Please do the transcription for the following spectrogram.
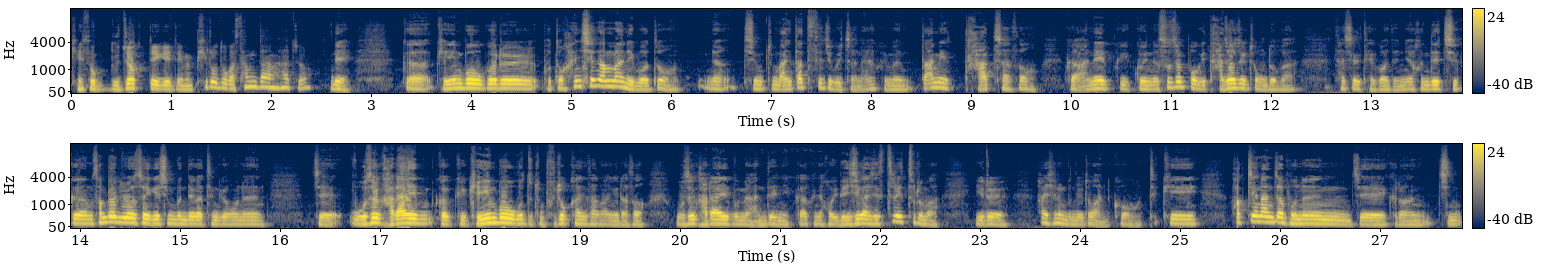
계속 누적되게 되면 피로도가 상당하죠. 네. 그러니까 개인복을 보통 한 시간만 입어도 그냥 지금 좀 많이 따뜻해지고 있잖아요. 그러면 땀이 다 차서 그 안에 입고 있는 수술복이 다 젖을 정도가 사실 되거든요. 근데 지금 선별진료소에 계신 분들 같은 경우는 이제 옷을 갈아입, 그, 그 개인 보호구도 좀 부족한 상황이라서 옷을 갈아입으면 안 되니까 그냥 거의 4시간씩 스트레이트로 막 일을 하시는 분들도 많고 특히 확진 환자 보는 이제 그런 진,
